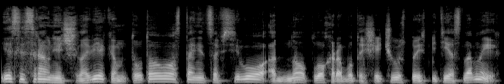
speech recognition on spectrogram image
Если сравнивать с человеком, то у того останется всего одно плохо работающее чувство из пяти основных.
